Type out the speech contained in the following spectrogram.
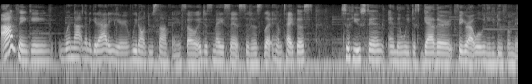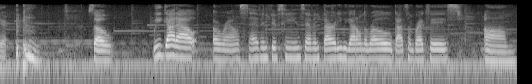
I'm thinking, we're not going to get out of here if we don't do something. So, it just made sense to just let him take us to Houston and then we just gather, figure out what we need to do from there. so, we got out around 7:15, 7:30. We got on the road, got some breakfast. Um,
